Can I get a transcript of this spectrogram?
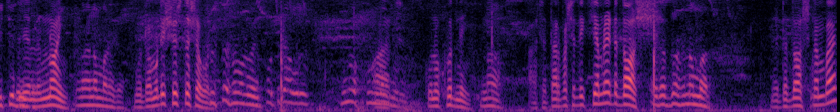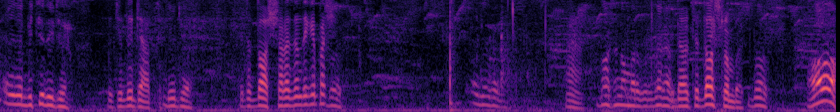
বিচি দুইটা। নয়? নয় নম্বর এটা। মোটামুটি সুস্থ সবল? সুস্থ সবল ভাই প্রতিটা গরু কোনো ফুল নাই কোনো খুদ নেই? না। আচ্ছা তার পাশে দেখছি আমরা এটা দশ। এটা দশ নম্বর। এটা দশ নাম্বার? এই যে বিচি দুইটা। বিচি দুইটা আছে। দুইটা। এটা দশ সারা দিন দেখে পাশে? হ্যাঁ। দশ নম্বর গরু দেখেন। এটা হচ্ছে দশ নম্বর। দশ। হ্যাঁ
